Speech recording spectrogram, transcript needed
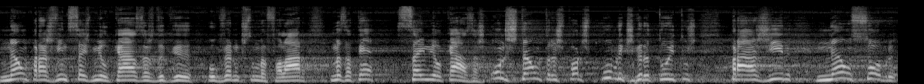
não para as 26 mil casas de que o Governo costuma falar, mas até 100 mil casas? Onde estão transportes públicos gratuitos para agir não sobre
